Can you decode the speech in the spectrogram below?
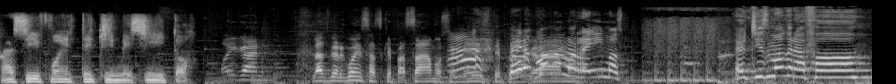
así fue este chismecito. Oigan, las vergüenzas que pasamos en Ah, este pero programa. ¿cómo nos reímos? El chismógrafo.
